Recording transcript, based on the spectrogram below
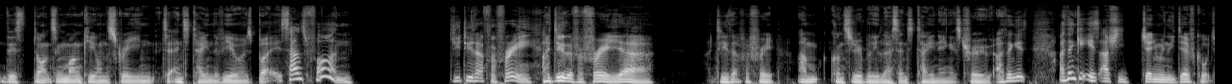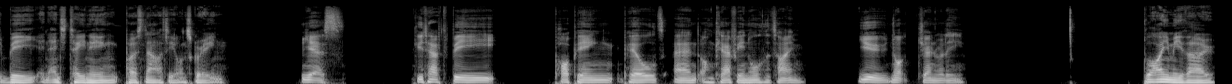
this dancing monkey on the screen to entertain the viewers, but it sounds fun. Do you do that for free. I do that for free, yeah. I do that for free. I'm considerably less entertaining, it's true. I think it's I think it is actually genuinely difficult to be an entertaining personality on screen. Yes. You'd have to be popping pills and on caffeine all the time. You, not generally. Blimey though,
